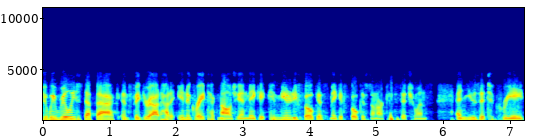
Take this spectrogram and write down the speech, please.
do we really step back and figure out how to integrate technology and make it community focused, make it focused on our constituents, and use it to create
